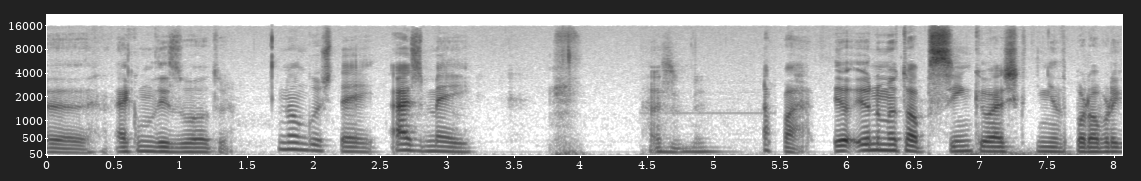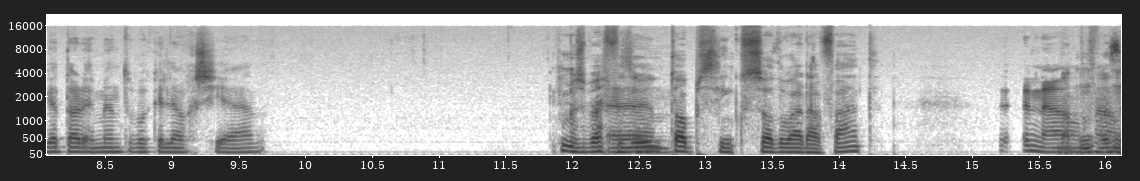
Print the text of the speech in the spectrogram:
Ah, é como diz o outro. Não gostei, asmei. Bem. Epá, eu, eu no meu top 5 eu acho que tinha de pôr obrigatoriamente o bacalhau recheado. Mas vais fazer um Ahm. top 5 só do Arafat? Não, Não, não, vou fazer.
